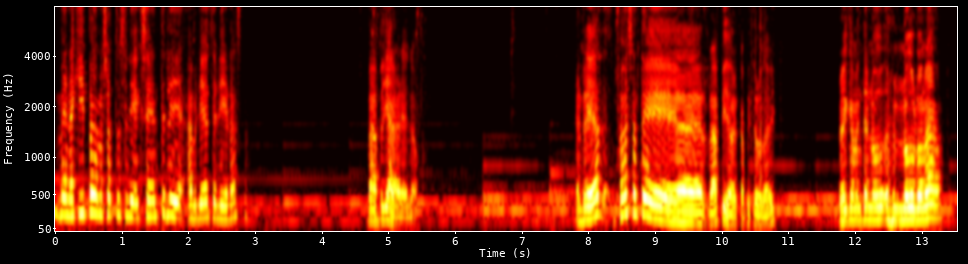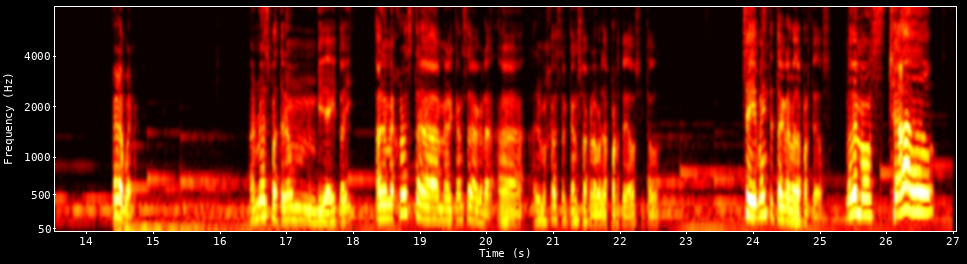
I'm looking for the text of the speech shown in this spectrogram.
Ven aquí para demostrar tus excelentes li- habilidades de liderazgo. Va, pues ya lo haré, loco. En realidad fue bastante eh, rápido el capítulo de hoy. Prácticamente no, no duró nada. Pero bueno. Al menos para tener un videito ahí. A lo mejor hasta me alcanza a, a, a lo mejor hasta alcanzo a grabar la parte 2 y todo. Sí, voy a intentar grabar la parte 2. Nos vemos. Chao.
